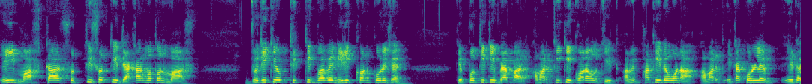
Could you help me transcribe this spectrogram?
এই মাসটা সত্যি সত্যি দেখার মতন মাস। যদি কেউ ঠিক ঠিকভাবে নিরীক্ষণ করেছেন যে প্রতিটি ব্যাপার আমার কি কি করা উচিত, আমি ফাঁকি দেবো না, আমার এটা করলে এটা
